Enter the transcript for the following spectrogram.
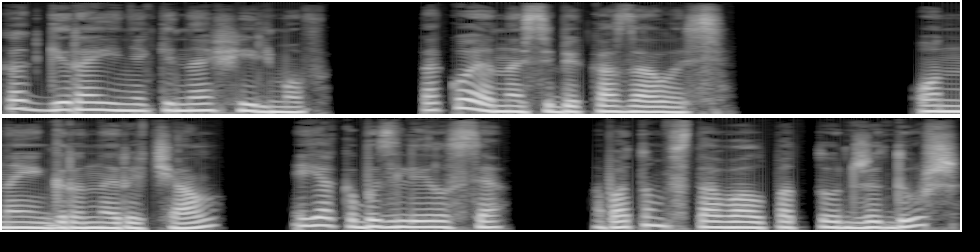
как героиня кинофильмов. Такой она себе казалась. Он наигранно рычал, якобы злился, а потом вставал под тот же душ,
